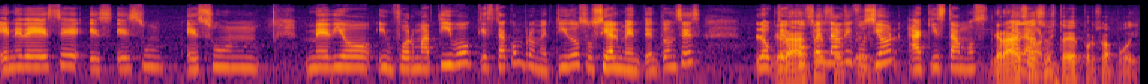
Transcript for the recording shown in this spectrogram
NDS es, es un es un medio informativo que está comprometido socialmente. Entonces, lo que ocupen dar difusión, aquí estamos. Gracias a, ustedes por su apoyo.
